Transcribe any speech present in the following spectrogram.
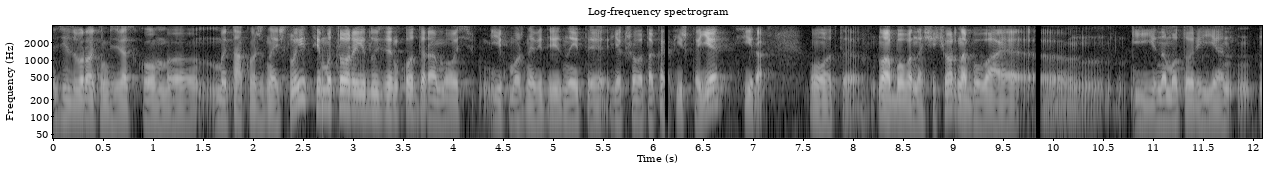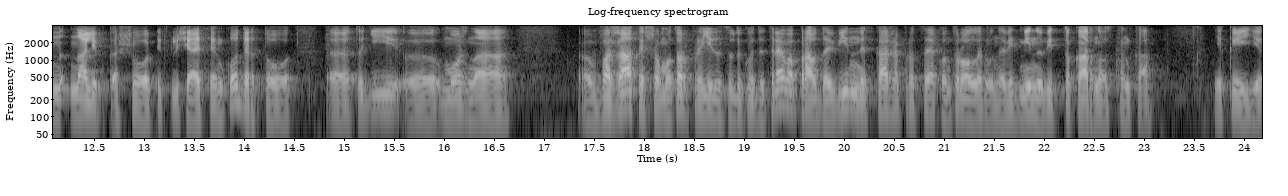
Зі зворотнім зв'язком ми також знайшли. Ці мотори йдуть з енкодерами. Ось їх можна відрізнити, якщо така фішка є, сіра. От, е, ну або вона ще чорна буває, е, і на моторі є наліпка, що підключається енкодер, то е, тоді можна вважати, що мотор приїде туди, куди треба. Правда, він не скаже про це контролеру, на відміну від токарного станка, який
